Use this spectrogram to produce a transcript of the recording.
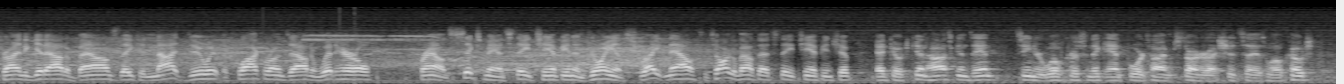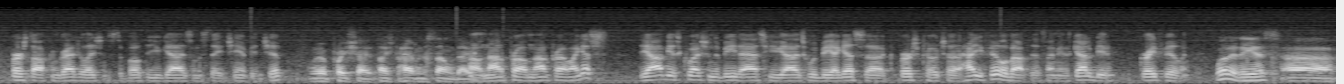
trying to get out of bounds. They cannot do it. The clock runs out, and Whitharral crowned six-man state champion. And joining us right now to talk about that state championship, head coach Ken Hoskins and senior Will Christenick, and four-time starter, I should say as well. Coach, First off, congratulations to both of you guys on the state championship. We appreciate it. Thanks for having us on, David. Oh, not a problem, not a problem. I guess the obvious question to be to ask you guys would be, I guess, uh, first, Coach, uh, how you feel about this? I mean, it's got to be a great feeling. Well, it is. Uh,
